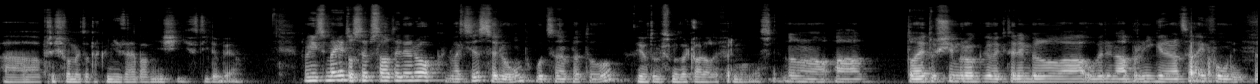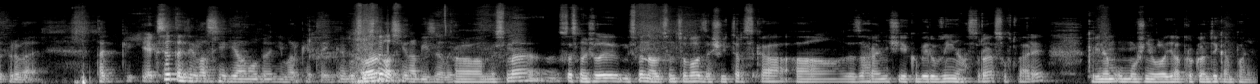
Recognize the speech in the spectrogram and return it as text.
a přišlo mi to takový nejzábavnější v té době. No nicméně to se psal tedy rok 2007, pokud se nepletu. Jo, to už jsme zakládali firmu vlastně. No, no, no a to je tuším rok, ve kterém byla uvedená první generace iPhoneů teprve. Tak jak se tehdy vlastně dělal mobilní marketing? Nebo co jste vlastně nabízeli? My jsme se snažili, my jsme nalicencovali ze Švýcarska a ze zahraničí jakoby různý nástroje, softwary, které nám umožňovaly dělat pro klienty kampaně.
